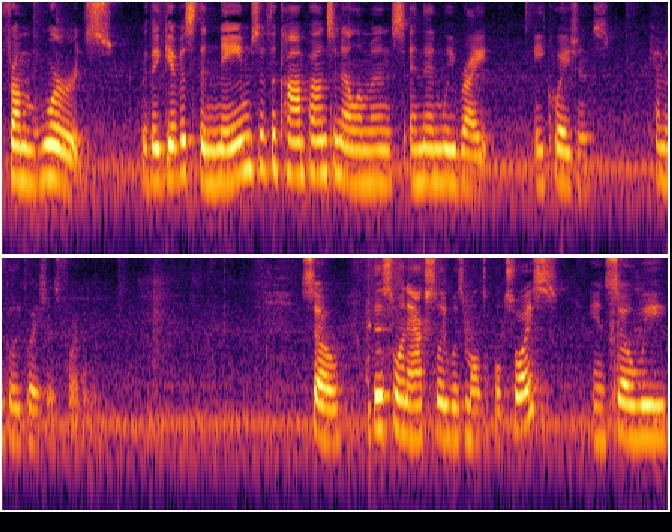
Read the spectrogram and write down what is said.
from words, where they give us the names of the compounds and elements, and then we write equations, chemical equations for them. So this one actually was multiple choice, and so we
